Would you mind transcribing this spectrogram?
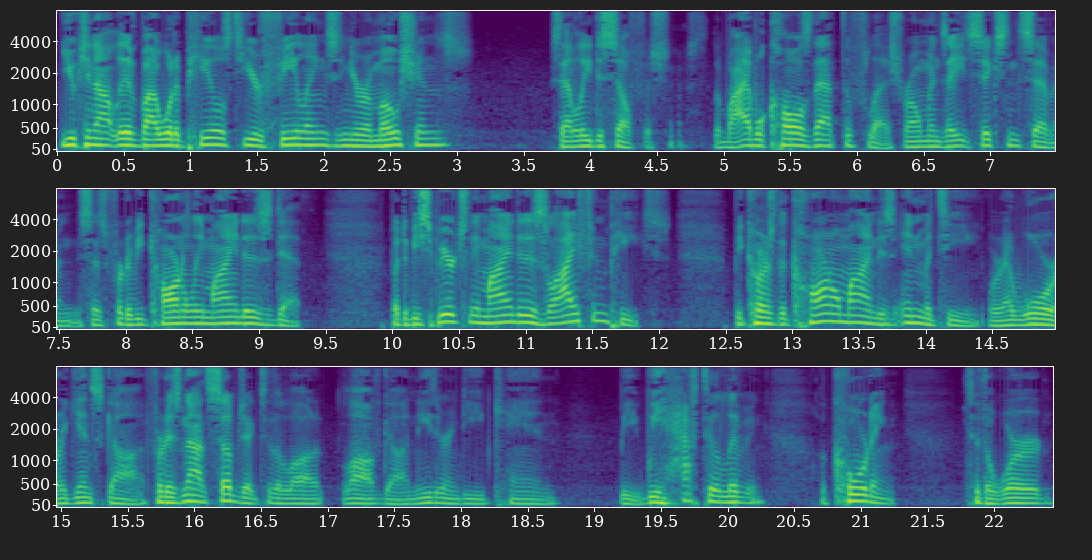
You cannot live by what appeals to your feelings and your emotions. That'll lead to selfishness. The Bible calls that the flesh. Romans 8, 6, and 7 says, For to be carnally minded is death, but to be spiritually minded is life and peace. Because the carnal mind is enmity or at war against God. For it is not subject to the law, law of God, neither indeed can be. We have to live according to the word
